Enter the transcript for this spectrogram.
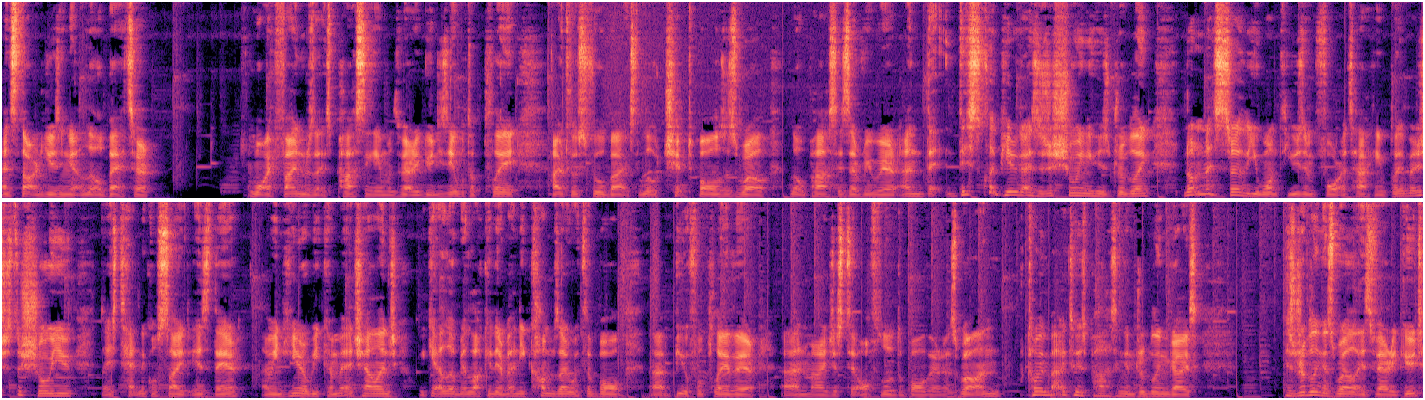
and started using it a little better, what I found was that his passing game was very good. He's able to play out to those fullbacks, little chipped balls as well, little passes everywhere. And th this clip here, guys, is just showing you his dribbling. Not necessarily you want to use him for attacking play, but it's just to show you that his technical side is there. I mean, here we commit a challenge, we get a little bit lucky there, but then he comes out with the ball. Uh, beautiful play there, uh, and manages to offload the ball there as well. And coming back to his passing and dribbling, guys, his dribbling as well is very good,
